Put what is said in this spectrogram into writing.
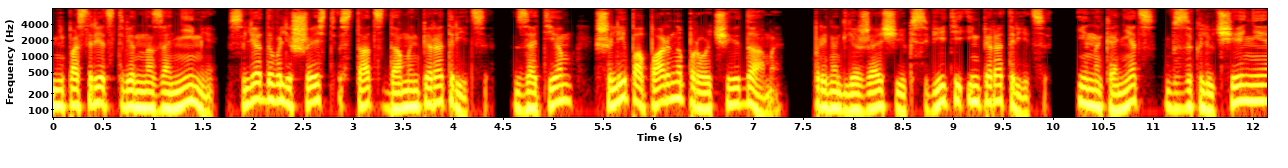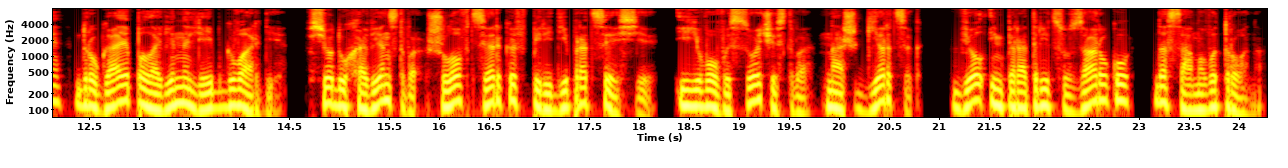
Непосредственно за ними следовали шесть статсдам императрицы. Затем шли попарно прочие дамы, принадлежащие к свите императрицы. И, наконец, в заключение другая половина лейб-гвардии. Все духовенство шло в церковь впереди процессии, и его высочество, наш герцог, вел императрицу за руку до самого трона.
